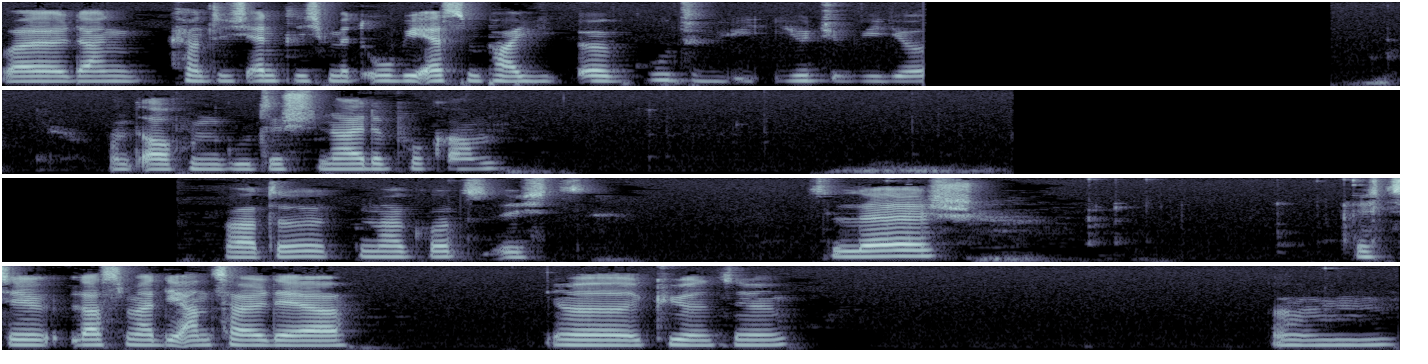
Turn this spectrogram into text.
Weil dann könnte ich endlich mit OBS ein paar äh, gute YouTube-Videos und auch ein gutes Schneideprogramm. Warte mal kurz, ich slash ich zähl, lass mal die Anzahl der äh, Kühe zählen. Ähm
